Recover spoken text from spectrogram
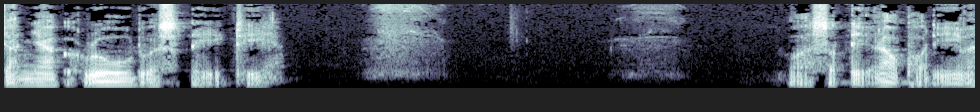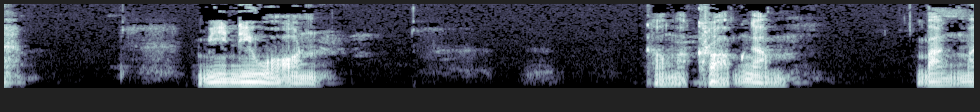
ชัญญะก็รู้ด้วยสติอีกทีว่าสติเราพอดีไหมมีนิวรณ์เข้ามาครอบงำบ้างไหม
